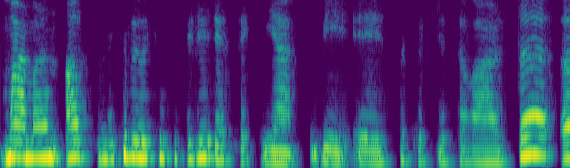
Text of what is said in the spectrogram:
Marmara'nın altındaki biyoçeşitliliği destekleyen bir e, su vardı. E,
